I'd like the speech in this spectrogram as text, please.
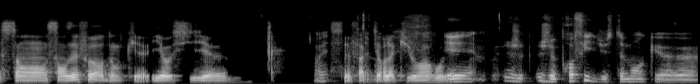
sans, sans effort. Donc, il y a aussi ce facteur-là qui joue un rôle. Et je, profite justement que,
